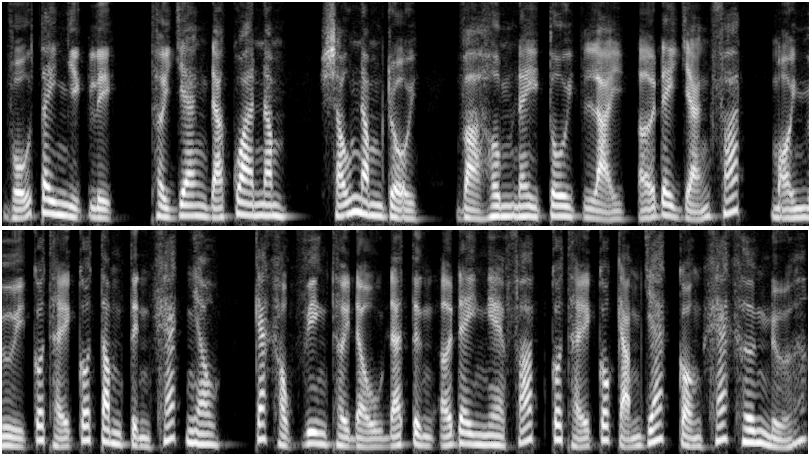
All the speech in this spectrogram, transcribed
Vỗ tay nhiệt liệt, thời gian đã qua năm, sáu năm rồi, và hôm nay tôi lại ở đây giảng pháp, mọi người có thể có tâm tình khác nhau, các học viên thời đầu đã từng ở đây nghe pháp có thể có cảm giác còn khác hơn nữa.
